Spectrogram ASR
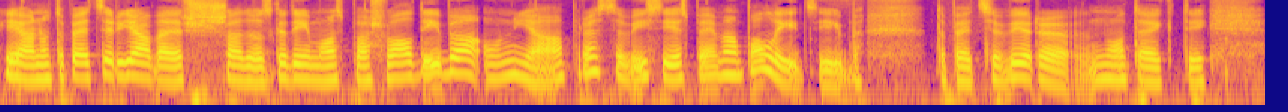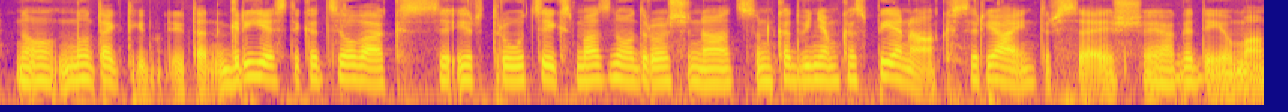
Jā, nu tāpēc ir jāvērš šādos gadījumos pašvaldībā un jāprasa visi iespējamā palīdzība. Tāpēc jau ir eh, noteikti, nu, noteikti griesti, kad cilvēks ir trūcīgs, maz nodrošināts un kad viņam kas pienākas, ir jāinteresējas šajā gadījumā.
